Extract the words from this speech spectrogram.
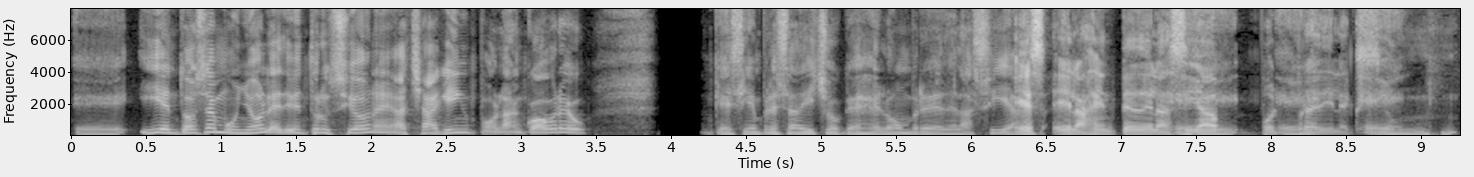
Eh, y entonces Muñoz le dio instrucciones a Chaguín Polanco Abreu que siempre se ha dicho que es el hombre de la CIA. Es el agente de la CIA eh, por en- predilección. En,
